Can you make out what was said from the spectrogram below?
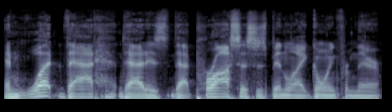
and what that that is that process has been like going from there.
